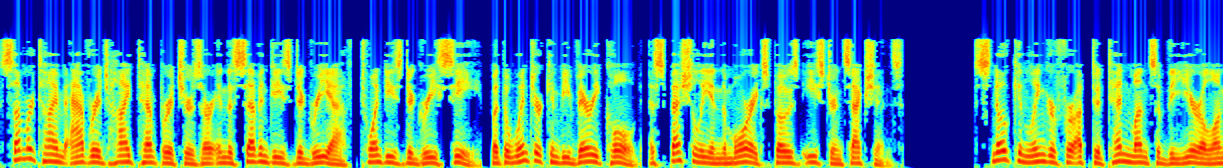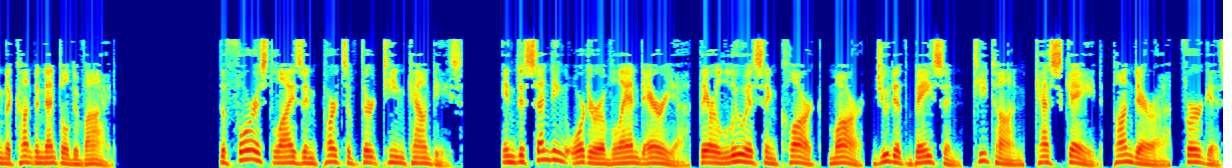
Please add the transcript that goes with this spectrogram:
Summertime average high temperatures are in the 70s degree F 20s degree C, but the winter can be very cold, especially in the more exposed eastern sections. Snow can linger for up to 10 months of the year along the Continental Divide. The forest lies in parts of 13 counties. In descending order of land area, they are Lewis and Clark, Meagher, Judith Basin, Teton, Cascade, Pondera, Fergus,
